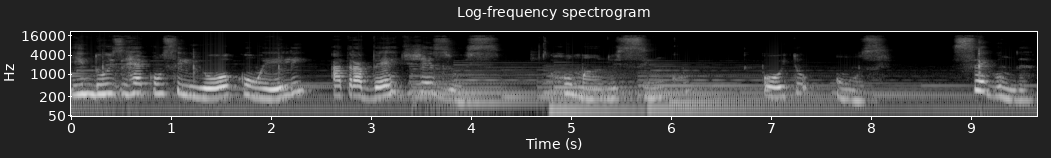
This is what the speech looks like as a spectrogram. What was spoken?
e nos reconciliou com ele através de Jesus. Romanos 5, 8, 11. Segunda,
